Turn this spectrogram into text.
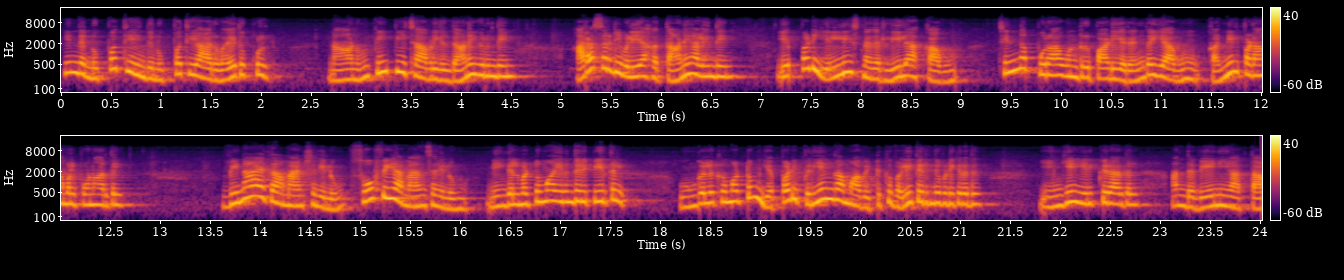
இந்த முப்பத்தி ஐந்து முப்பத்தி ஆறு வயதுக்குள் நானும் பிபி சாவடியில் தானே இருந்தேன். அரசரடி வழியாகத்தானே அலைந்தேன். எப்படி எல்லீஸ் நகர் லீலாக்காவும் சின்ன புறா ஒன்று பாடிய ரெங்கையாவும் கண்ணில் படாமல் போனார்கள்? விநாயகா மேன்ஷனிலும் சோஃபியா மேன்சனிலும் நீங்கள் மட்டுமா இருந்திருப்பீர்கள்? உங்களுக்கு மட்டும் எப்படி பிரியங்காமா வீட்டுக்கு வழி தெரிந்து விடுகிறது? எங்கே இருக்கிறார்கள்? அந்த வேணியாத்தா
